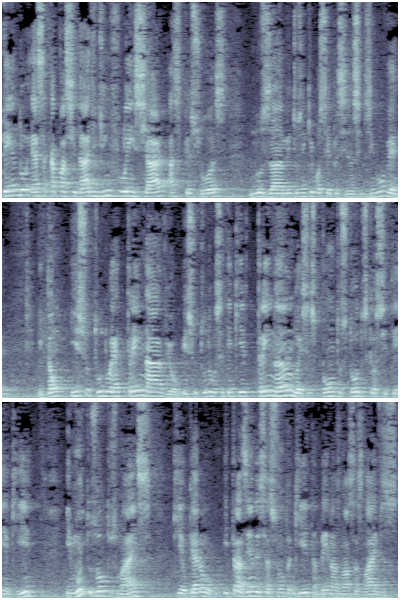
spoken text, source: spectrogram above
tendo essa capacidade de influenciar as pessoas nos âmbitos em que você precisa se desenvolver. Então, isso tudo é treinável, isso tudo você tem que ir treinando esses pontos todos que eu citei aqui e muitos outros mais que eu quero ir trazendo esse assunto aqui também nas nossas lives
